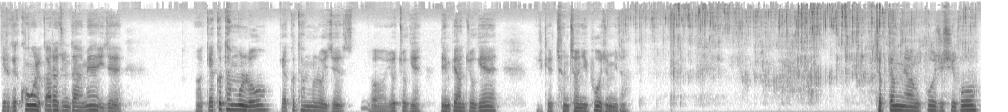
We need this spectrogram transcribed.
이렇게 콩을 깔아준 다음에 이제 어, 깨끗한 물로 깨끗한 물로 이제 어, 이쪽에 냄비 안쪽에 이렇게 천천히 부어줍니다. 적당량 부어주시고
